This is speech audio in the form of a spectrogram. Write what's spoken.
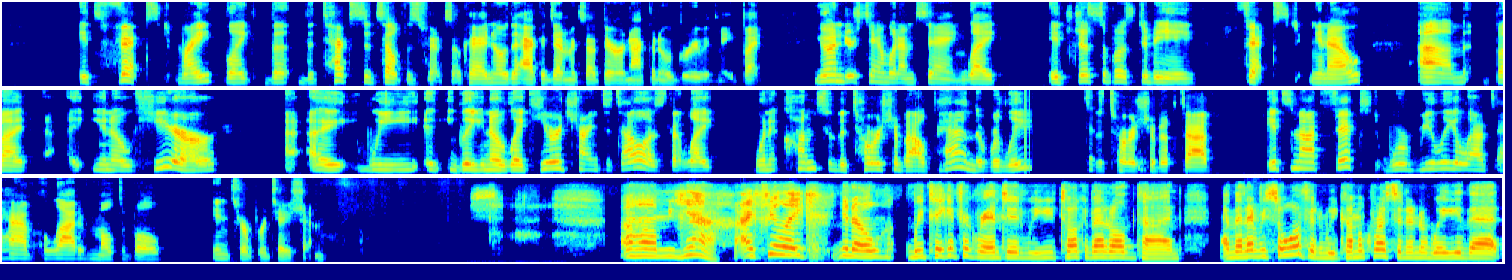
it's fixed, right? Like the the text itself is fixed. Okay, I know the academics out there are not going to agree with me, but you understand what I'm saying. Like it's just supposed to be fixed, you know. Um, but you know, here I we you know like here it's trying to tell us that like when it comes to the Torah Sheba'al Peh, the relation to the Torah Shebichtav it's not fixed. We're really allowed to have a lot of multiple interpretation. Um, yeah, I feel like, you know, we take it for granted. We talk about it all the time. And then every so often we come across it in a way that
